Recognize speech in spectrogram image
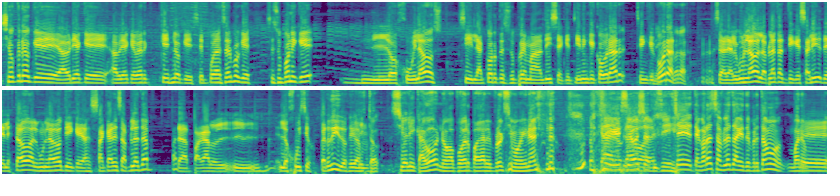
yo creo que habría que habría que ver qué es lo que se puede hacer porque se supone que los jubilados, si la Corte Suprema dice que tienen que cobrar, tienen que Tienen que cobrar. O sea, de algún lado la plata tiene que salir del Estado, de algún lado tiene que sacar esa plata para pagar el- los juicios perdidos, digamos. Listo. Scioli cagó, no va a poder pagar el próximo aguinaldo. Claro, Sí, cagó, vaya. sí. Che, ¿te acordás de esa plata que te prestamos? Bueno, Eh,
